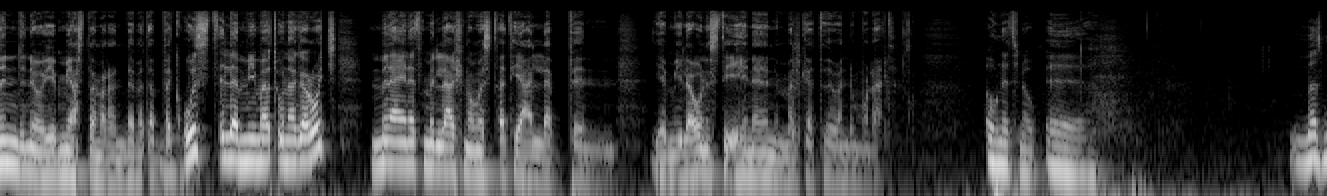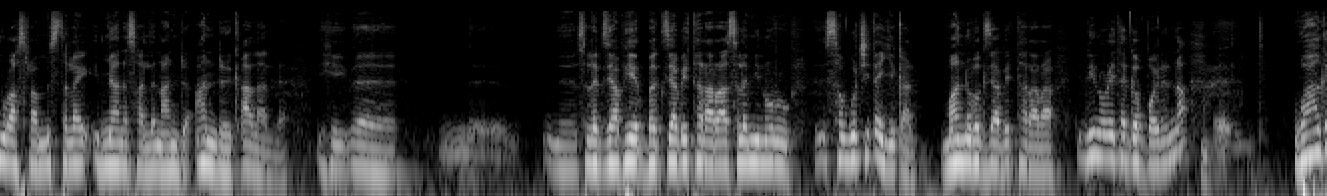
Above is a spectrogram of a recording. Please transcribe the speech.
ምንድ ነው የሚያስተምረን? በመጠበቅ ውስጥ ለሚመጡ ነገሮች ምን አይነት ምላሽ ነው መስጠት ያለብን? የሚለውን እስቲ ይህንን እንመልከት ወንድሙላት እውነት ነው። መዝሙር 15 ላይ የሚያነሳልን አንድ ቃል አለ። ይሄ ስለ እግዚአብሔር በእግዚአብሔር ተራራ ስለሚኖሩ ሰዎች ይጠይቃል። ማን ነው በእግዚአብሔር ተራራ ሊኖር የተገባው ይልና ዋጋ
